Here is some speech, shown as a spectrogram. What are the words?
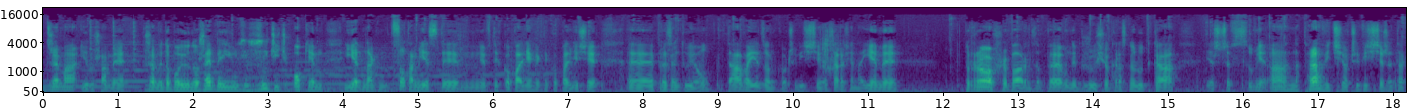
Drzema i ruszamy, ruszamy do boju, no żeby już rzucić okiem jednak, co tam jest w tych kopalniach, jak te kopalnie się e, prezentują. Dawaj jedzonko oczywiście, zaraz się najemy. Proszę bardzo, pełny brzusio krasnoludka. Jeszcze w sumie, a, naprawić się, oczywiście, że tak.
